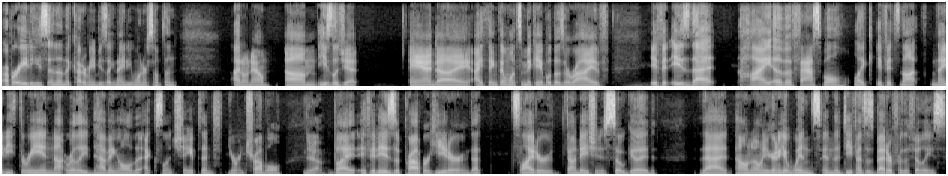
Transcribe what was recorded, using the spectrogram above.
upper 80s and then the cutter maybe is like 91 or something. I don't know. Um he's legit. And uh, i think that once Mick Abel does arrive if it is that high of a fastball. Like if it's not 93 and not really having all the excellent shape, then you're in trouble. Yeah. But if it is a proper heater, that slider foundation is so good that I don't know, you're going to get wins and the defense is better for the Phillies.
